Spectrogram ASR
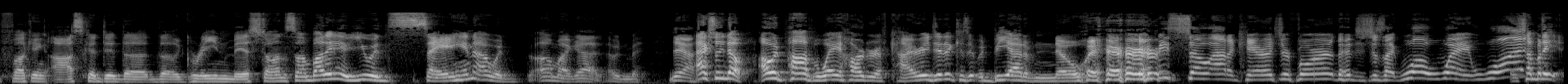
fucking Asuka did the the green mist on somebody? Are you insane? I would. Oh my god, I would. Yeah, Actually, no. I would pop way harder if Kairi did it because it would be out of nowhere. be so out of character for her that it's just like, whoa, wait, what? somebody,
